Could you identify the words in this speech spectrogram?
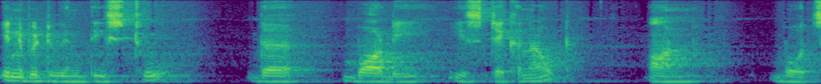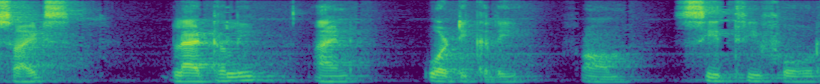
In between these two, the body is taken out on both sides laterally and vertically from C34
